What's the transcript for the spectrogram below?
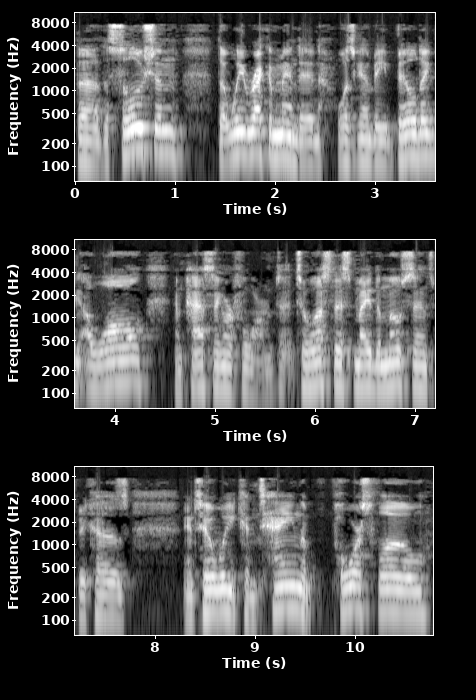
The, the solution that we recommended was going to be building a wall and passing reform. To, to us, this made the most sense because until we contain the porous flow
